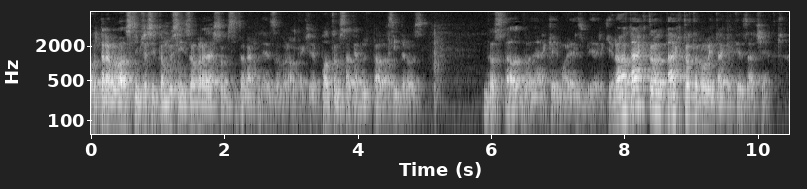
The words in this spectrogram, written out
otravoval s tým, že si to musím zobrať, až som si to nakoniec zobral. Takže potom sa ten uspávací dros dostal do nejakej mojej zbierky. No a takto, takto to boli také tie začiatky.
